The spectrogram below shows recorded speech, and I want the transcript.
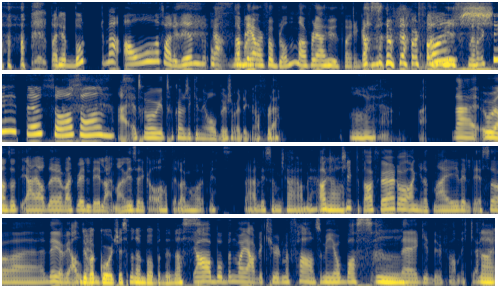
Bare bort med all fargen. Uff, Ja, da blir jeg i hvert fall blond, da, fordi jeg har hudfarge. Så blir er i hvert fall nok. shit, det er så sant. Nei, jeg tror, jeg tror kanskje ikke New blir så veldig glad for det. Nei. Nei, uansett, jeg hadde vært veldig lei meg hvis jeg ikke hadde hatt det lange håret mitt. Det er liksom greia mi. Jeg har Ja. klippet av før og angret meg veldig, så eh, det gjør vi aldri. Du var gorgeous med den boben din, ass. Ja, Bobben var jævlig kul, men faen så mye jobb, ass. Mm. Det gidder vi faen ikke. Nei.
